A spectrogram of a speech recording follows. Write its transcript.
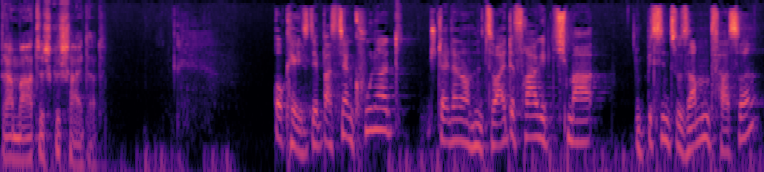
dramatisch gescheitert. Okay, Sebastian Kunert stellt dann noch eine zweite Frage, die ich mal ein bisschen zusammenfasse.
